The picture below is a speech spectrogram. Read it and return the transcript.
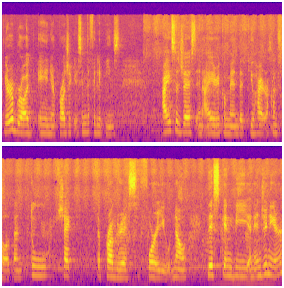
You're abroad and your project is in the Philippines, I suggest and I recommend that you hire a consultant to check the progress for you. Now, this can be an engineer,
